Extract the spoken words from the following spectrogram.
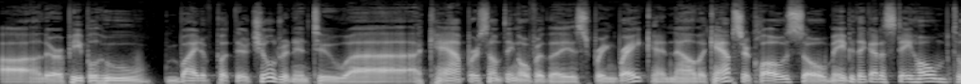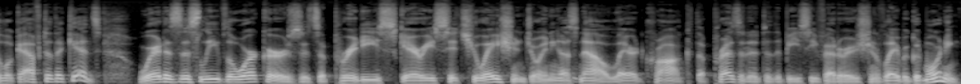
Uh, there are people who might have put their children into uh, a camp or something over the spring break, and now the camps are closed, so maybe they got to stay home to look after the kids. Where does this leave the workers? It's a pretty scary situation. Joining us now, Laird Cronk, the president of the BC Federation of Labor. Good morning.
